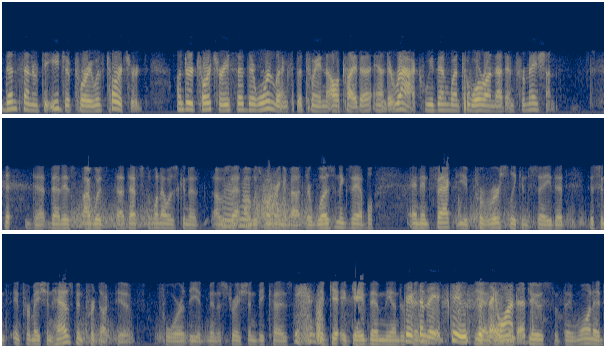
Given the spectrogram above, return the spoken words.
then sent him to Egypt where he was tortured under torture, he said there were links between Al Qaeda and Iraq. We then went to war on that information. That that, that is, I was that, that's the one I was gonna I was mm-hmm. I was wondering about. There was an example, and in fact, you perversely can say that this information has been productive for the administration because it, ga- it gave them the underpinning. Gave them the excuse yeah, that they wanted. The excuse that they wanted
